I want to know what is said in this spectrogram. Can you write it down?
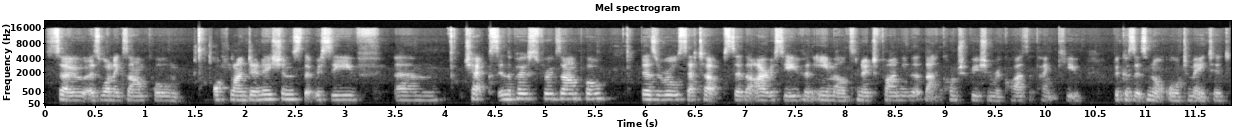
So as one example, offline donations that receive um, checks in the post, for example, there's a rule set up so that I receive an email to notify me that that contribution requires a thank you because it's not automated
